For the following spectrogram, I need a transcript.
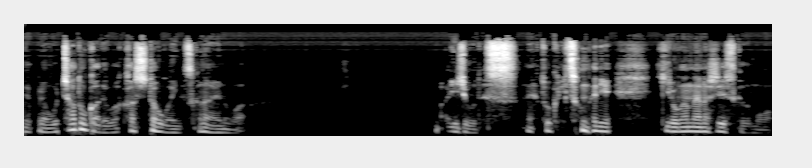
やっぱりお茶とかで沸かした方がいいんですかね、ああいうのは。まあ、以上です。ね、特にそんなに広がんない話ですけども。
